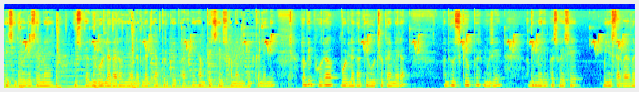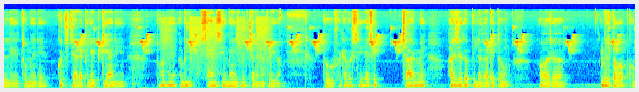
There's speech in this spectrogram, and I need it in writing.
इसी की वजह से मैं उस पर अभी वुड लगा रहा हूँ। ये अलग लग गया, पर कोई बात नहीं। हम फिर से उसका मैनेजमेंट कर लेंगे। तो अभी पूरा वुड लगा के हो चुका है मेरा। अभी उसके ऊपर मुझे, अभी मेरे पास वैसे ये सर्वाइवल है तो मैंने कुछ ज़्यादा कलेक्ट किया नहीं है। तो हमें अभी साइंस से मैनेजमेंट चलाना पड़ेगा। तो फटाफट से ऐसे चार में हर जगह पे लगा देता हूँ और मिलता हूँ आपको।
